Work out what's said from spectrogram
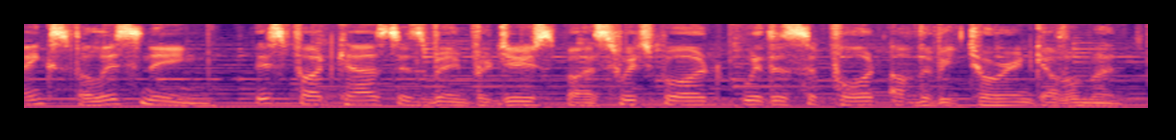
Thanks for listening. This podcast has been produced by Switchboard with the support of the Victorian Government.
